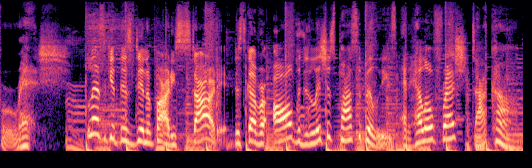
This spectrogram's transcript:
Fresh. Let's get this dinner party started. Discover all the delicious possibilities at hellofresh.com.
